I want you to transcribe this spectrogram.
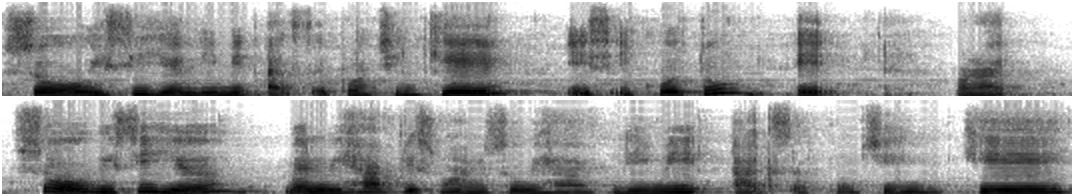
so we see here limit x approaching k is equal to 8. Alright, so we see here when we have this one, so we have limit x approaching k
